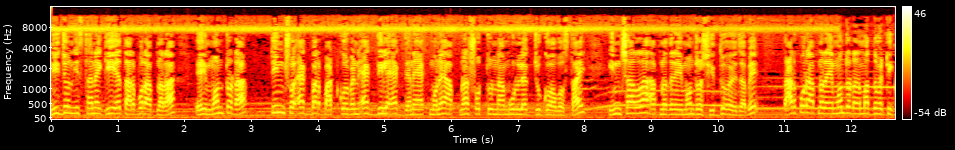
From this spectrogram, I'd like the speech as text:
নির্জন স্থানে গিয়ে তারপর আপনারা এই মন্ত্রটা তিনশো একবার পাঠ করবেন, এক দিলে এক দিনে এক মনে। আপনার শত্রুর নাম উল্লেখযোগ্য অবস্থায় ইনশাল্লাহ আপনাদের এই মন্ত্র সিদ্ধ হয়ে যাবে। তারপরে আপনারা এই মন্ত্রটার মাধ্যমে ঠিক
